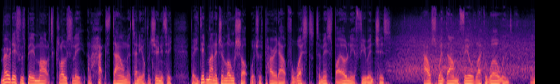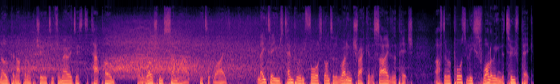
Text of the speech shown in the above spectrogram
Meredith was being marked closely and hacked down at any opportunity, but he did manage a long shot which was parried out for West to miss by only a few inches. Halse went down the field like a whirlwind and opened up an opportunity for Meredith to tap home, but the Welshman somehow hit it wide. Later, he was temporarily forced onto the running track at the side of the pitch after reportedly swallowing the toothpick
